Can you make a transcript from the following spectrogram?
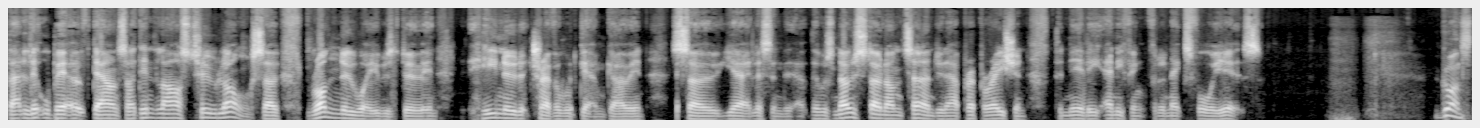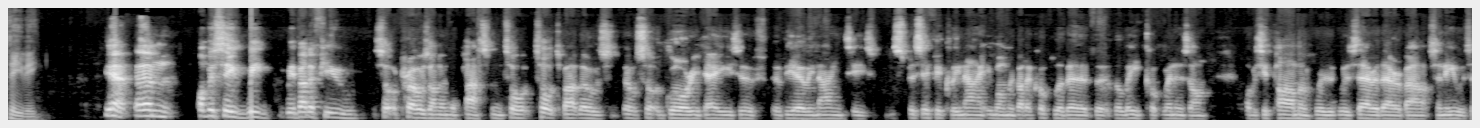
that little bit of downside didn't last too long. So Ron knew what he was doing. He knew that Trevor would get him going. So yeah, listen, there was no stone unturned in our preparation for nearly anything for the next four years. Go on, Stevie. Yeah, um, obviously we we've had a few sort of pros on in the past and talk, talked about those those sort of glory days of, of the early nineties, specifically ninety one. We've had a couple of the, the, the League Cup winners on obviously Palmer was, was there or thereabouts, and he was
